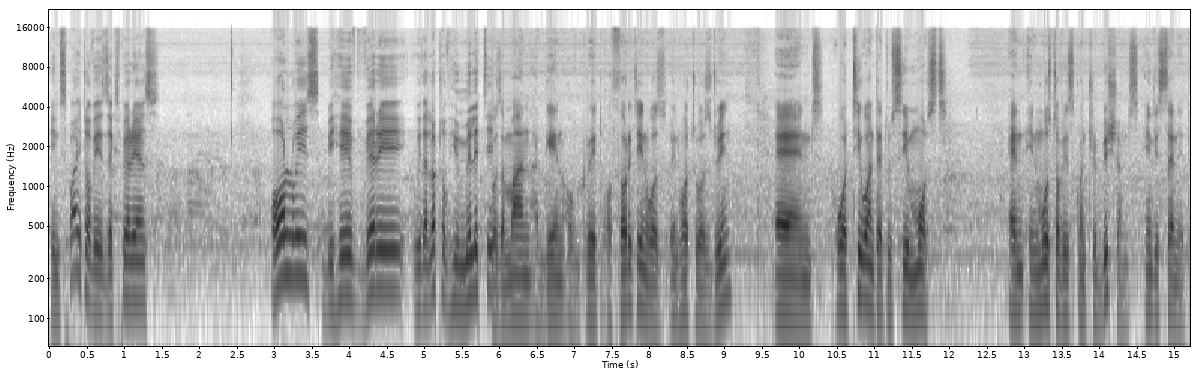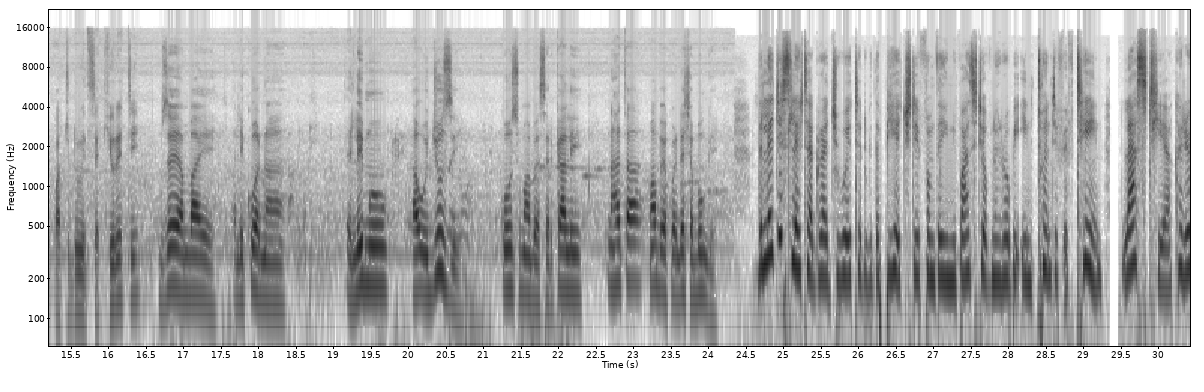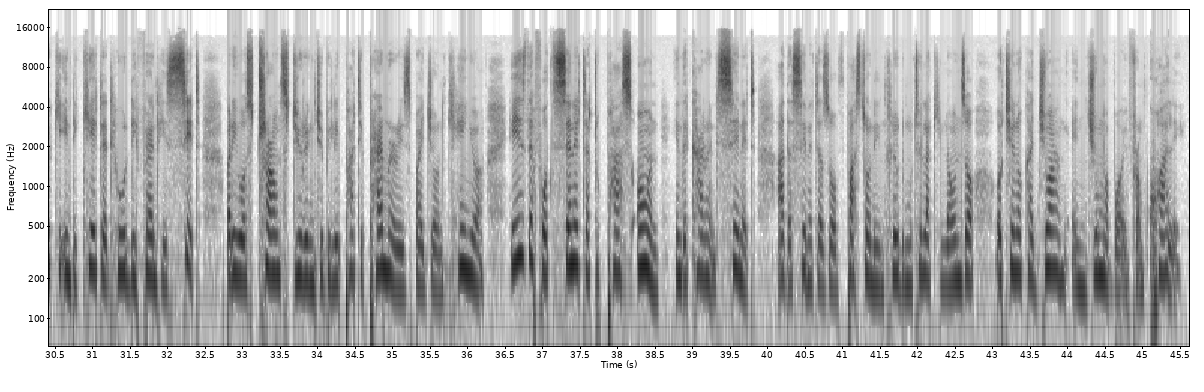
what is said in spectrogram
in spite of his experience, always behaved very with a lot of humility. He was a man again of great authority in, was, in what he was doing and what he wanted to see most and in most of his contributions in the Senate were to do with security. Mzee ambaye alikuwa na elimu au ujuzi kuhusu mambo ya serikali na hata mambo ya kuendesha bunge. The legislator graduated with a PhD from the University of Nairobi in 2015. Last year, Kariuki indicated he would defend his seat, but he was trounced during Jubilee Party primaries by John Kinyua. He is the fourth senator to pass on in the current Senate. Other senators who have passed on include Mutula Kilonzo, Otieno Kajwang, and Juma Boy from Kwale.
